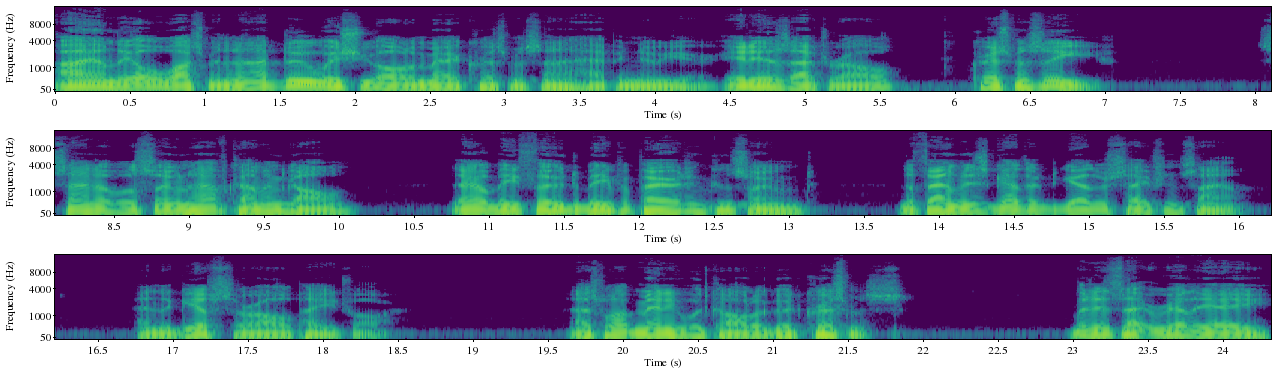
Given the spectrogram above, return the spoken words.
I am the old watchman, and I do wish you all a Merry Christmas and a Happy New Year. It is, after all, Christmas Eve. Santa will soon have come and gone. There will be food to be prepared and consumed, the families gathered together safe and sound, and the gifts are all paid for. That's what many would call a good Christmas. But is that really a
